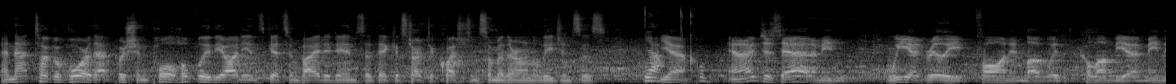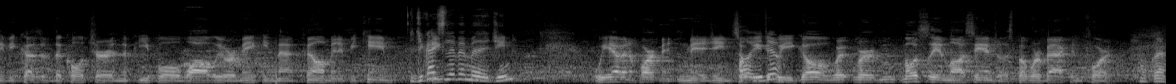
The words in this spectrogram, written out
And that tug of war, that push and pull, hopefully the audience gets invited in so that they can start to question some of their own allegiances. Yeah. Yeah. Cool. And I just add, I mean, we had really fallen in love with Colombia mainly because of the culture and the people while we were making that film, and it became. Did you guys live in Medellin? We have an apartment in Medellin, so oh, we, do? we go. We're, we're, mostly in Los Angeles, but we're back and forth. Okay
